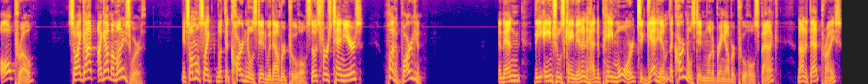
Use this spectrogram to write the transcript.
all pro. So I got I got my money's worth. It's almost like what the Cardinals did with Albert Pujols. Those first 10 years, what a bargain. And then the Angels came in and had to pay more to get him. The Cardinals didn't want to bring Albert Pujols back, not at that price.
